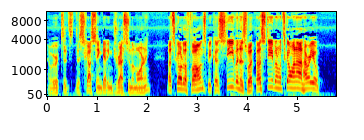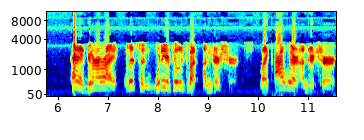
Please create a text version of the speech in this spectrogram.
And we were t- discussing getting dressed in the morning. Let's go to the phones because Steven is with us. Steven, what's going on? How are you? Hey, doing all right. Listen, what are your feelings about undershirts? Like, I wear an undershirt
